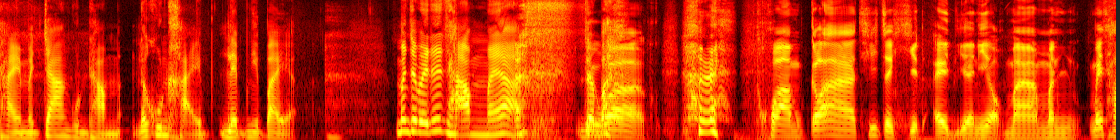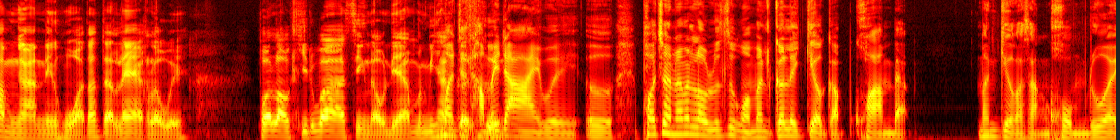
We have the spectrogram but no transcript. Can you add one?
ไทยมาจ้างคุณทำอะแล้วคุณขาย ref นี้ไปอะมันจะไปได้ทำไหมอะเรียกว่าความกล้าที่จะคิดไอเดียนี้ออกมา มันไม่ทำงานในหัวตั้งแต่แรกแล้วเว้ยเพราะเราคิดว่าสิ่งเหล่านี้มันไม่ทางมันจะทำไม่ได้เว้ยเออเพราะฉะนั้นเรารู้สึกว่ามันก็เลยเกี่ยวกับความแบบ มันเกี่ยวกับสังคมด้วย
